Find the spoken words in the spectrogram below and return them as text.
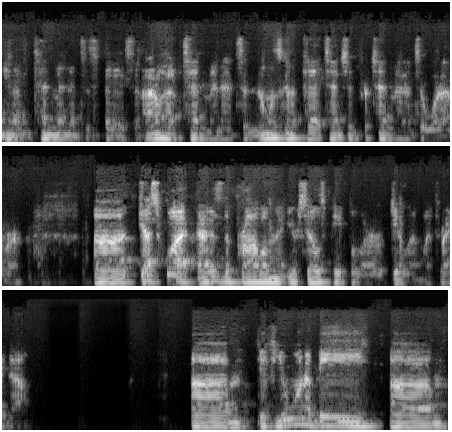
you know, 10 minutes of space. And I don't have 10 minutes and no one's going to pay attention for 10 minutes or whatever. Uh, guess what? That is the problem that your salespeople are dealing with right now. Um, if you want to be, um,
